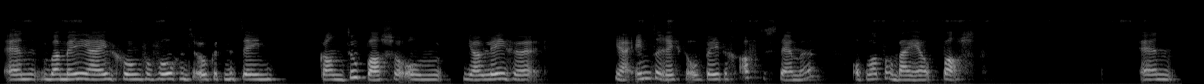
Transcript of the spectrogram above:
En waarmee jij gewoon vervolgens ook het meteen kan toepassen om jouw leven ja, in te richten of beter af te stemmen op wat er bij jou past. En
